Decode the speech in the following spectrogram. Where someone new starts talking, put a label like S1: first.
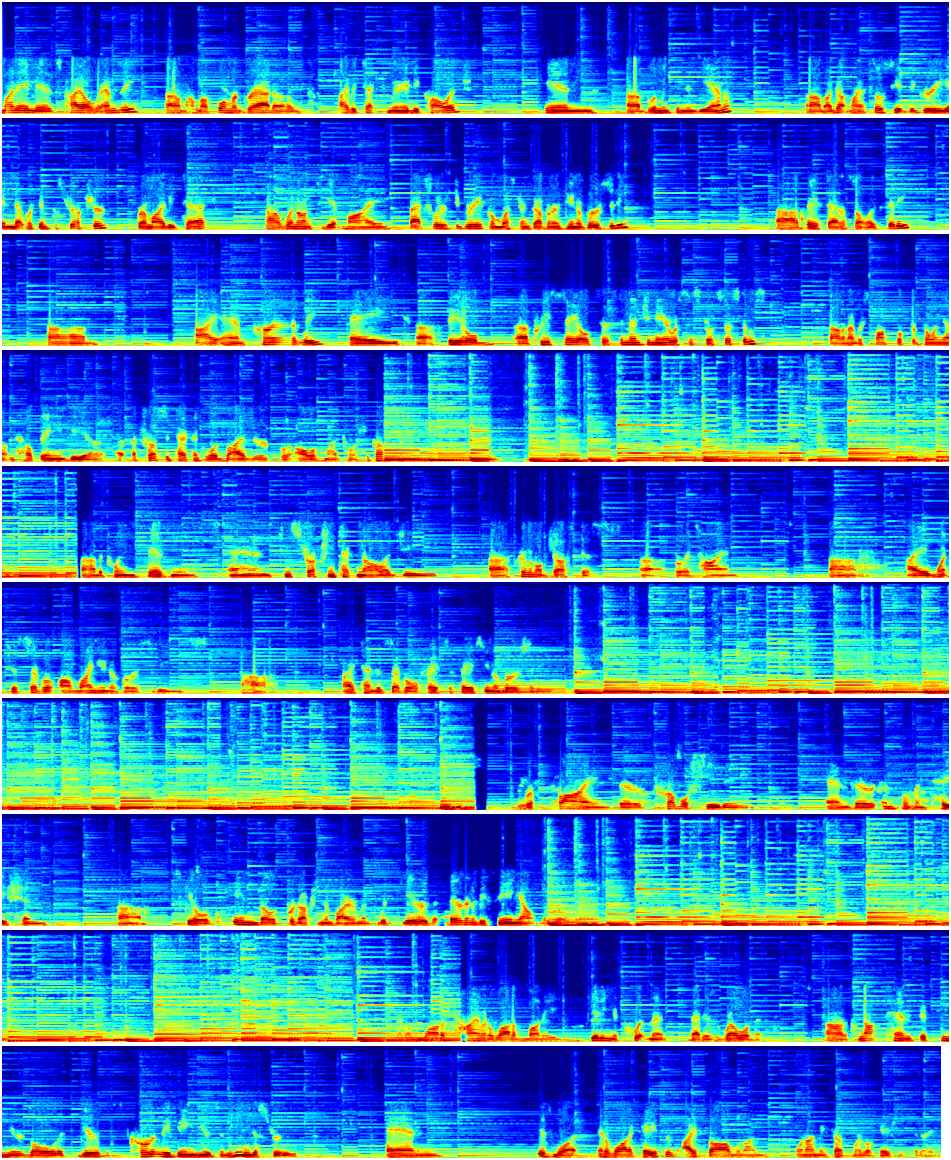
S1: My name is Kyle Ramsey. Um, I'm a former grad of Ivy Tech Community College in uh, Bloomington, Indiana. Um, I got my associate degree in network infrastructure from Ivy Tech. Uh, went on to get my bachelor's degree from Western Governors University, uh, based out of Salt Lake City. Um, I am currently a uh, field uh, pre-sales system engineer with Cisco Systems, um, and I'm responsible for going out and helping be a, a trusted technical advisor for all of my commercial customers. Uh, between business and construction technology, uh, criminal justice uh, for a time. Uh, I went to several online universities. Uh, I attended several face-to-face universities. Refine their troubleshooting and their implementation uh, skills in those production environments with gear that they're going to be seeing out in the real world. A lot of time and a lot of money getting equipment that is relevant. Uh, it's not 10, 15 years old. It's gear that's currently being used in the industry and is what, in a lot of cases, I saw when I'm when I'm in customer locations today.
